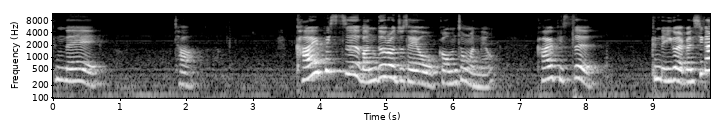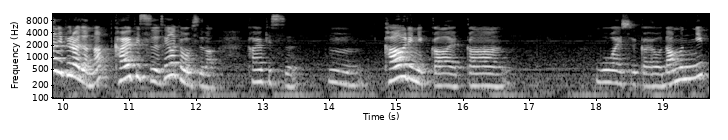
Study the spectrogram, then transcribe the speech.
근데 자 가을 peace 만들어 주세요가 엄청 많네요. 가을 peace 근데 이거 약간 시간이 필요하지 않나? 가을 peace 생각해 봅시다. 가을 peace 음 가을이니까 약간 뭐가 있을까요? 나뭇잎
